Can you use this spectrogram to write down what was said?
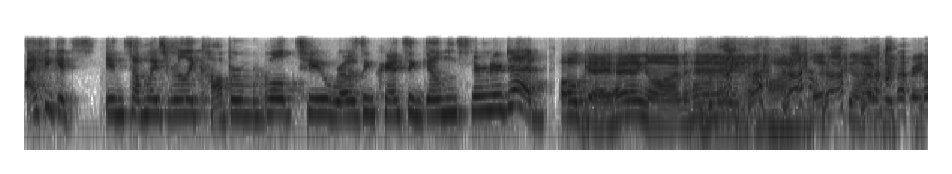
i think it's in some ways really comparable to rosencrantz and guildenstern are dead. Okay hang on hang on. Let's not get crazy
